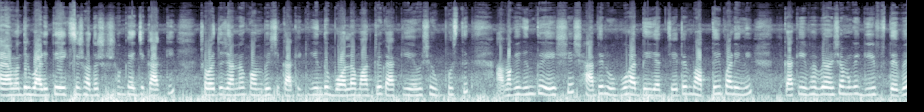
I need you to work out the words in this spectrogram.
আর আমাদের বাড়িতে এক্সট্রা সদস্য সংখ্যায় যে কাকি, সবাই তো জানো কম বেশি কাকিকে কিন্তু বলা মাত্র কাকি এসে উপস্থিত। আমাকে কিন্তু এসে স্বাদের উপহার দিয়ে যাচ্ছে, এটা আমি ভাবতেই পারিনি কাকি এভাবে এসে আমাকে গিফট দেবে।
